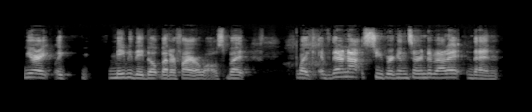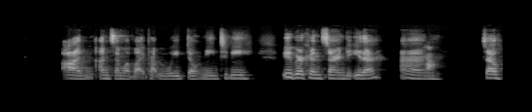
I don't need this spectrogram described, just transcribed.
you're right, like maybe they built better firewalls, but like if they're not super concerned about it, then on on some level I probably don't need to be uber concerned either. Um Yeah. So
